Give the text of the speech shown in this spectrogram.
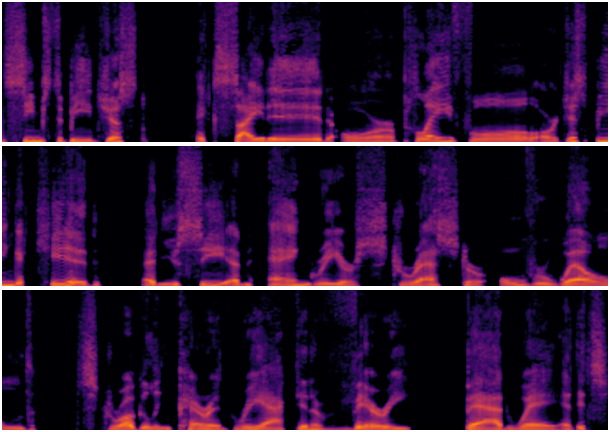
seems to be just excited or playful or just being a kid, and you see an angry or stressed or overwhelmed struggling parent react in a very bad way. And it's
